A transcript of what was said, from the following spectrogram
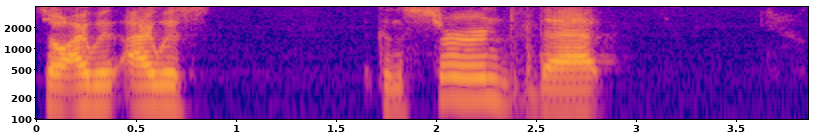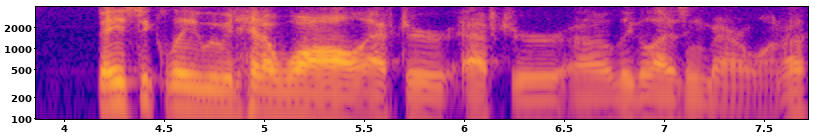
So I was I was concerned that basically we would hit a wall after after uh, legalizing marijuana.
